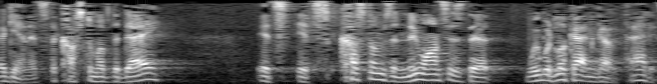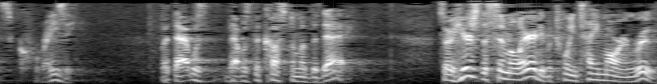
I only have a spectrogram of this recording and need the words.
Again, it's the custom of the day. It's, it's customs and nuances that we would look at and go, that is crazy. But that was, that was the custom of the day. So here's the similarity between Tamar and Ruth.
